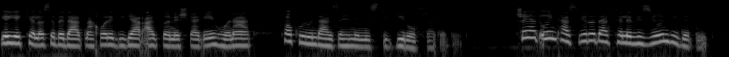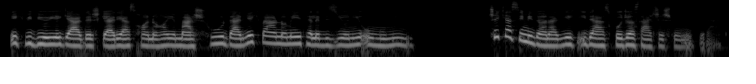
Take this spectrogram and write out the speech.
یا یک کلاس به درد نخور دیگر از دانشکده هنر تا کنون در ذهن میستی گیر افتاده بود. شاید او این تصویر را در تلویزیون دیده بود. یک ویدیوی گردشگری از خانه های مشهور در یک برنامه تلویزیونی عمومی. چه کسی می داند یک ایده از کجا سرچشمه می گیرد؟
